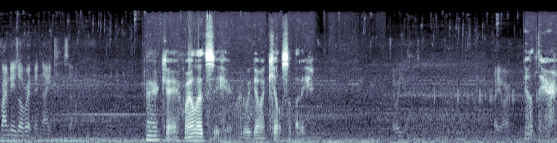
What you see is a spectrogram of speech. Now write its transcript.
Prime Day's over at midnight, so Okay, well let's see here. Where do we go and kill somebody? where are you at? There you are. Down there.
